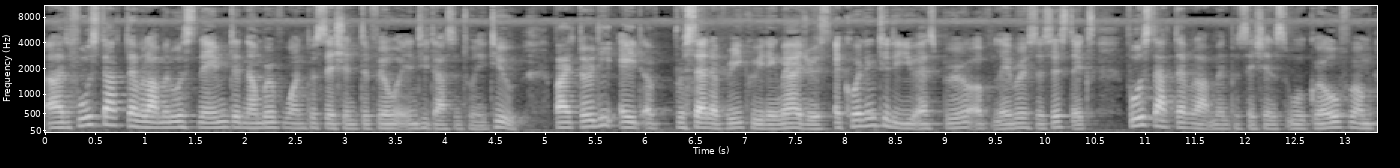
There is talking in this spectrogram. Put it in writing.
Uh, the full stack development was named the number one position to fill in 2022 by 38% of recruiting managers. According to the U.S. Bureau of Labor Statistics, full stack development positions will grow from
